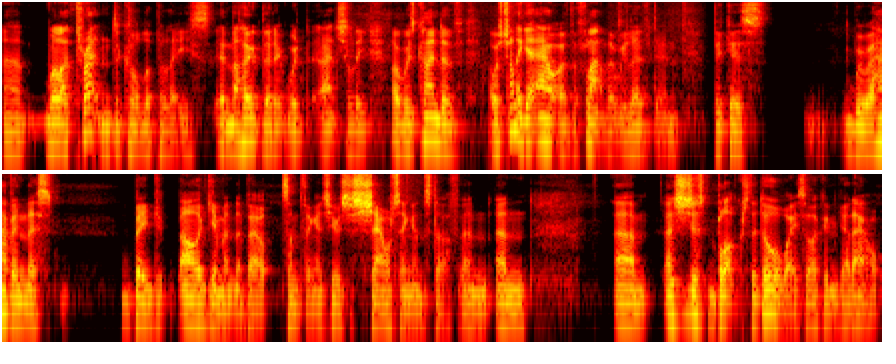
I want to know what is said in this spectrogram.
Um, well, I threatened to call the police in the hope that it would actually. I was kind of, I was trying to get out of the flat that we lived in because we were having this big argument about something, and she was just shouting and stuff, and and um, and she just blocked the doorway so I couldn't get out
